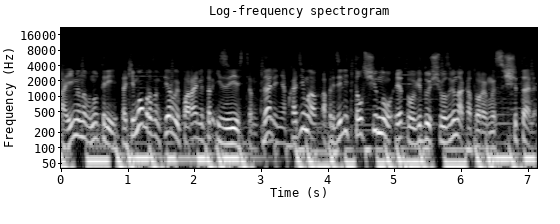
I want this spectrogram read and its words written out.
а именно внутри. Таким образом, первый параметр известен. Далее необходимо определить толщину этого ведущего звена, которое мы сосчитали.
